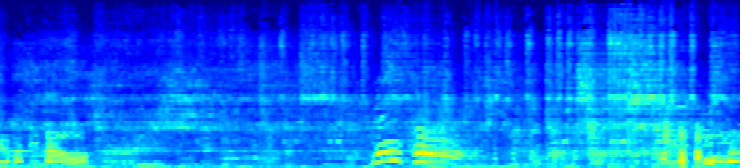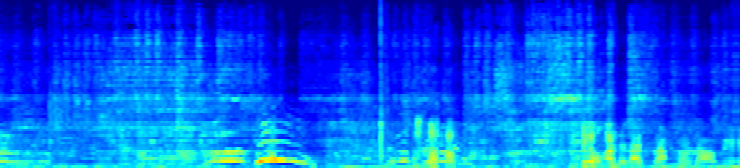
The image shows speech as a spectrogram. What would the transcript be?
ka naman, tita, oh. yung ano na structure namin.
